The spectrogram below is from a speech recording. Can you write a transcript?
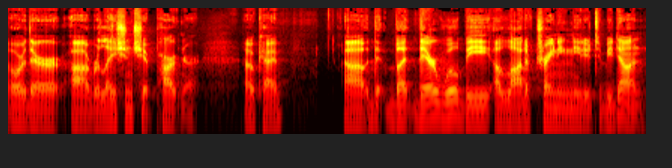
or their uh, relationship partner? Okay, uh, th- but there will be a lot of training needed to be done.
